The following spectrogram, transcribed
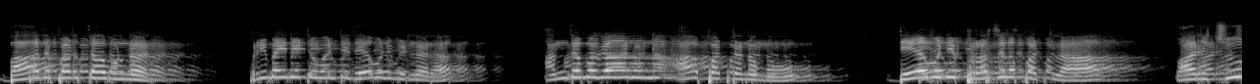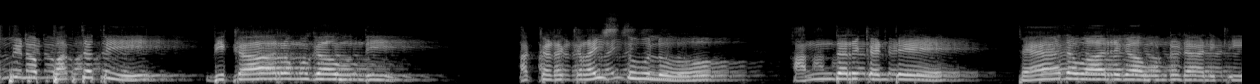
బాధపడతా ఉన్నారు. ప్రియమైనటువంటి దేవుని బిడ్డలారా అందముగానున్న ఆ పట్టణము దేవుని ప్రజల పట్ల వారు చూపిన పద్ధతి వికారముగా ఉంది. అక్కడ క్రైస్తవులు అందరికంటే పేదవారిగా ఉండడానికి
